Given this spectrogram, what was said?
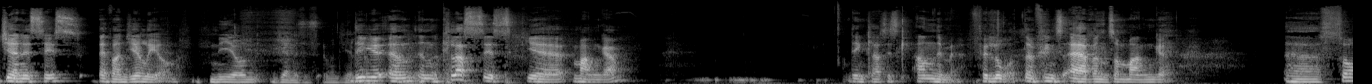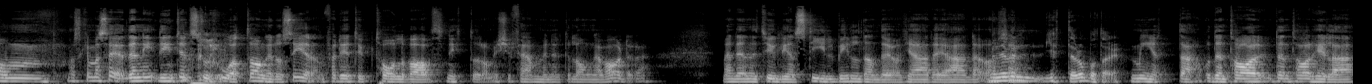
Genesis Evangelion. Neon Genesis Evangelion. Det är ju en, en klassisk eh, manga. Det är en klassisk anime. Förlåt, den finns även som manga. Eh, som, vad ska man säga, den är, det är inte ett stort åtagande att se den. För det är typ 12 avsnitt och de är 25 minuter långa vardera. Men den är tydligen stilbildande och jada. Och Men det är väl jätterobotar? meta. Och den tar, den tar hela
